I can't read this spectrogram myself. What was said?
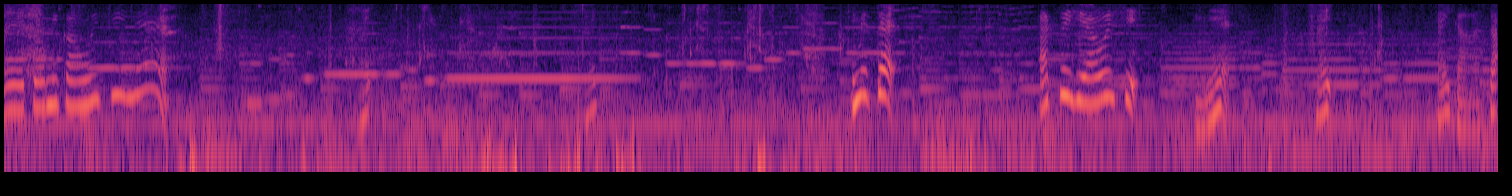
冷凍みかん美味しいね冷たい。暑い日は美味しい。ね。はい。はいどうぞ。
